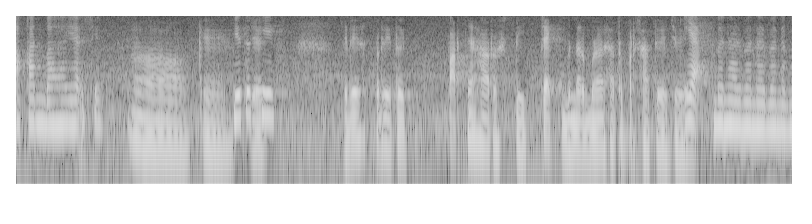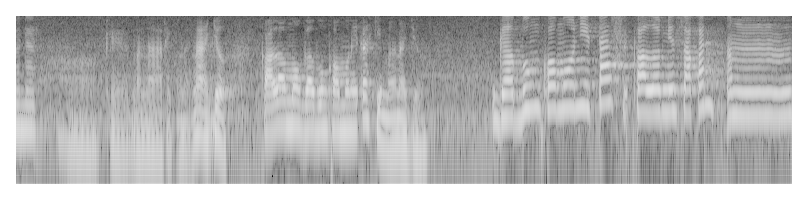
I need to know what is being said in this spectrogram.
akan bahaya sih. Oh, oke. Gitu Jadi- sih. Jadi seperti itu partnya harus dicek benar-benar satu persatu ya cuy. Ya, benar benar benar benar. Oke, menarik. Nah Jo, kalau mau gabung komunitas gimana Jo? Gabung komunitas kalau misalkan em,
